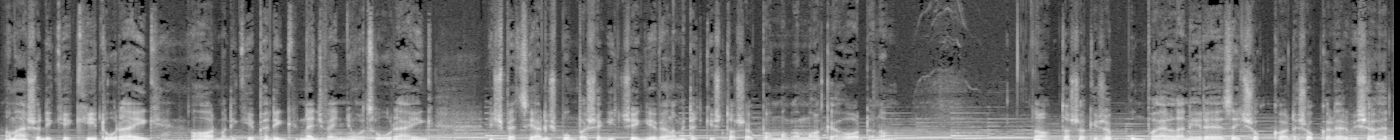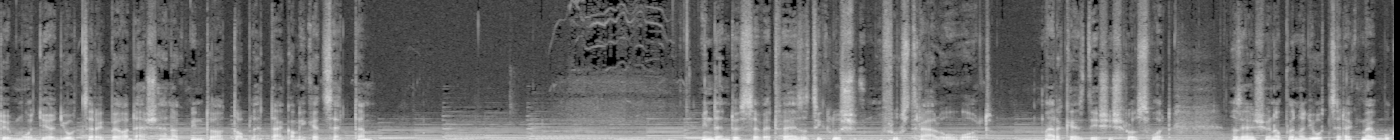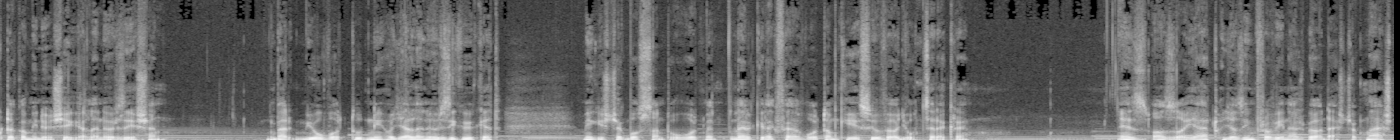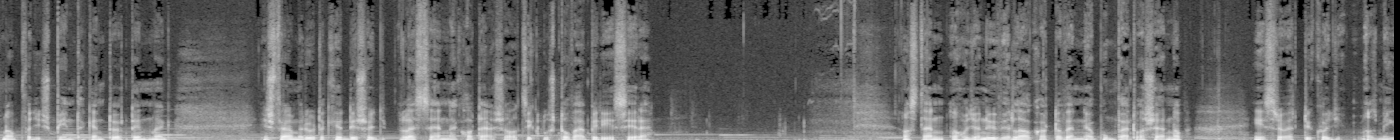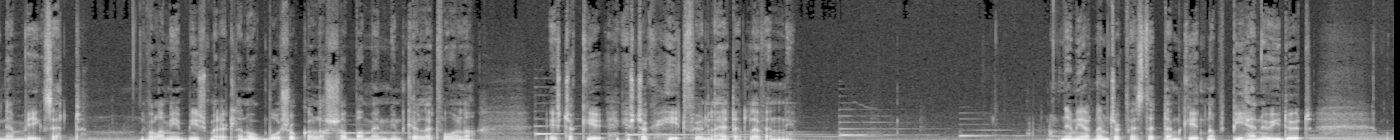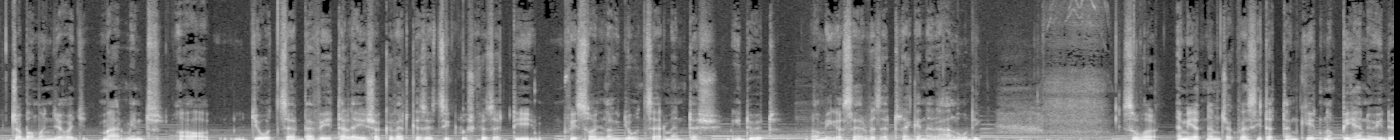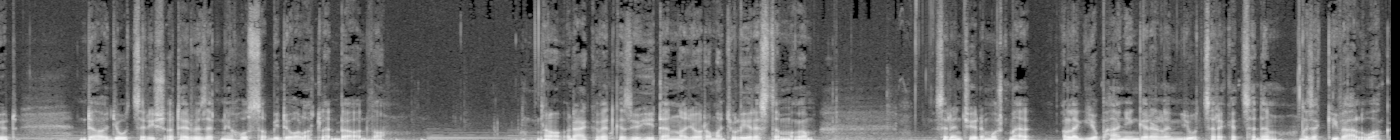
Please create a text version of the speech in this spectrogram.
a másodiké két óráig, a harmadiké pedig 48 óráig egy speciális pumpa segítségével, amit egy kis tasakban magammal kell hordanom a tasak és a pumpa ellenére ez egy sokkal, de sokkal elviselhetőbb módja a gyógyszerek beadásának, mint a tabletták, amiket szedtem. Mindent összevetve ez a ciklus frusztráló volt. már a kezdés is rossz volt. Az első napon a gyógyszerek megbuktak a minőség ellenőrzésen. Bár jó volt tudni, hogy ellenőrzik őket, mégiscsak bosszantó volt, mert lelkileg fel voltam készülve a gyógyszerekre. Ez azzal járt, hogy az infravénás beadás csak másnap, vagyis pénteken történt meg, és felmerült a kérdés, hogy lesz-e ennek hatása a ciklus további részére. Aztán, ahogy a nővér le akarta venni a pumpát vasárnap, észrevettük, hogy az még nem végzett. Valami ismeretlen okból sokkal lassabban ment, mint kellett volna, és csak, ki, és csak hétfőn lehetett levenni. Nemiatt nem csak vesztettem két nap pihenőidőt, Csaba mondja, hogy már mint a gyógyszer bevétele és a következő ciklus közötti viszonylag gyógyszermentes időt, amíg a szervezet regenerálódik. Szóval emiatt nem csak veszítettem két nap pihenőidőt, de a gyógyszer is a tervezetnél hosszabb idő alatt lett beadva. A rákövetkező héten nagyon ramagyul éreztem magam. Szerencsére most már a legjobb hányinger elleni gyógyszereket szedem, ezek kiválóak.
